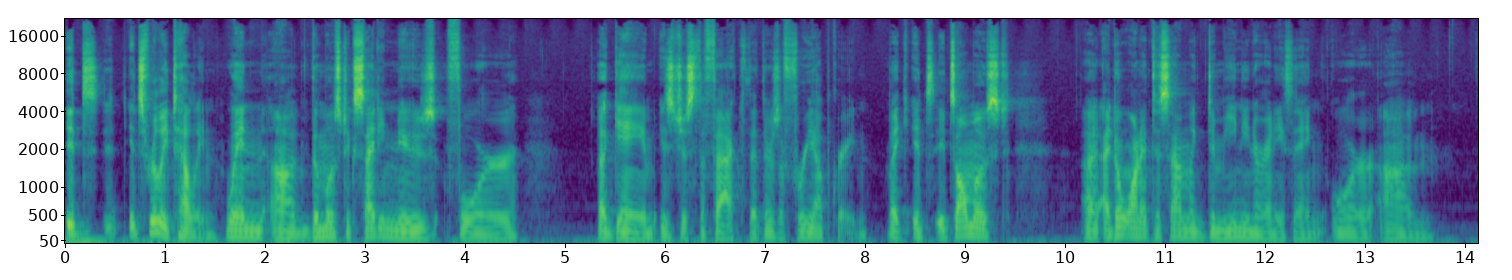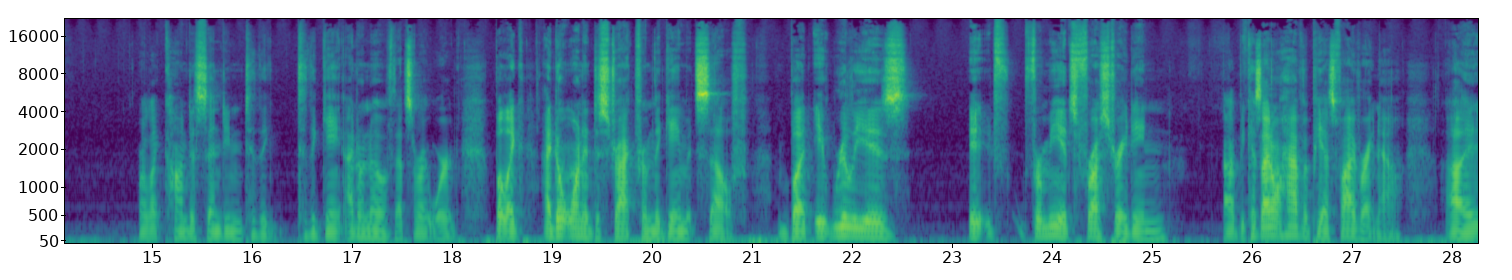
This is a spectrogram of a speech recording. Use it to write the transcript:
it's it's really telling when uh, the most exciting news for a game is just the fact that there's a free upgrade. Like it's it's almost I, I don't want it to sound like demeaning or anything or um or like condescending to the to the game. I don't know if that's the right word, but like I don't want to distract from the game itself. But it really is. It for me, it's frustrating uh, because I don't have a PS5 right now, uh,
